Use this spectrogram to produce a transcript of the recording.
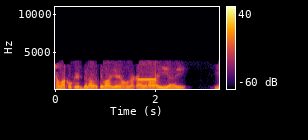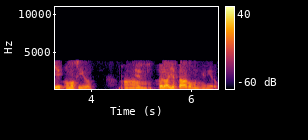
chamaco que es de la de Vallejo, de acá de la bahía y, y es conocido. Um, Pero ahí estaba como ingeniero.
